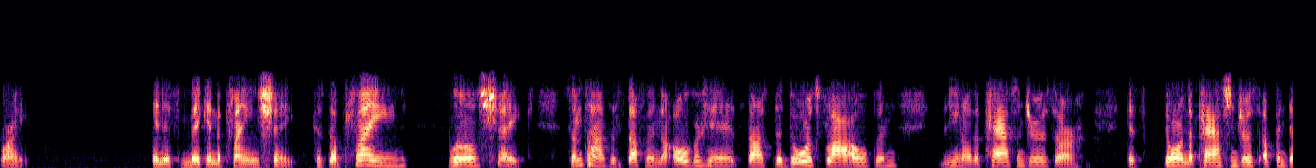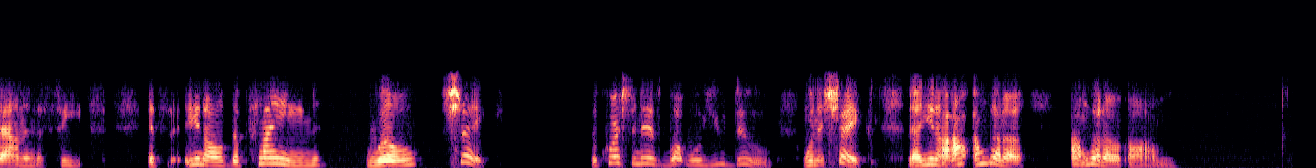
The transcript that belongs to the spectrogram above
right? And it's making the plane shake because the plane will shake. Sometimes the stuff in the overhead starts, the doors fly open. You know, the passengers are, it's throwing the passengers up and down in the seats. It's, you know, the plane will shake. The question is, what will you do when it shakes? Now, you know, I, I'm gonna I'm gonna um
